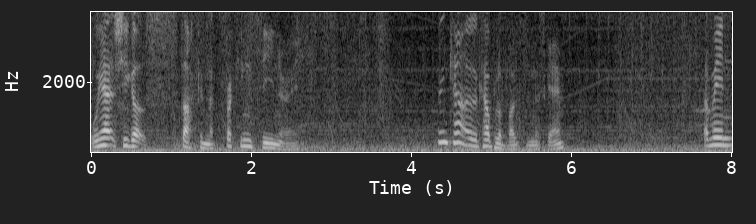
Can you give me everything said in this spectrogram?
We actually got stuck in the freaking scenery. We encountered a couple of bugs in this game. I mean,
